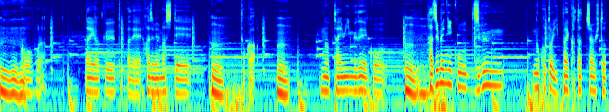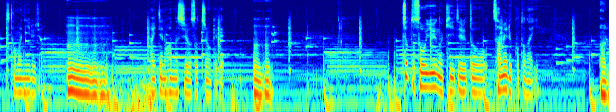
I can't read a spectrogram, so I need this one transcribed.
うんうんうん。こうほら大学とかで初めましてうん。とかうん。のタイミングでこうん。う初めにこう自分のことをいっぱい語っちゃう人ってたまにいるじゃん。うん。うんうん相手の話をそっちのけで。うんうん。ちょっとそういうの聞いてると冷めることない？ある。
